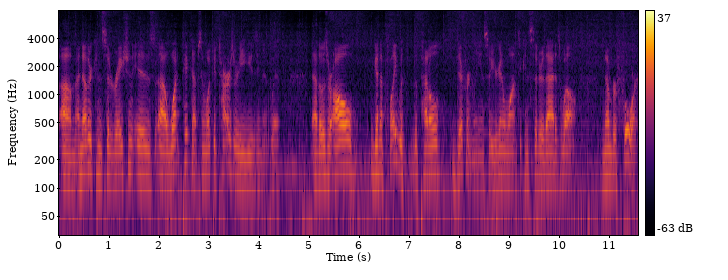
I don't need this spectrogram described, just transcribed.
Um, another consideration is uh, what pickups and what guitars are you using it with. Uh, those are all going to play with the pedal differently, and so you're going to want to consider that as well. Number four,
